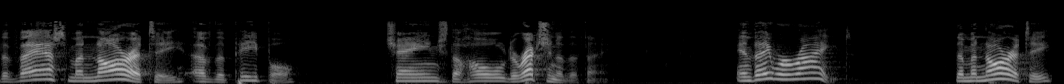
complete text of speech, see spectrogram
The vast minority of the people changed the whole direction of the thing. And they were right. The minority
